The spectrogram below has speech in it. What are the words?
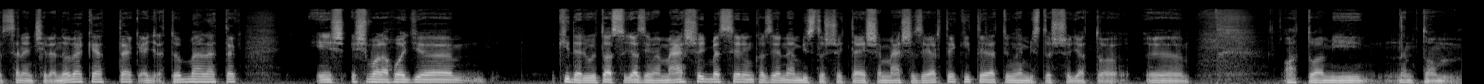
szerencsére növekedtek, egyre többen lettek, és, és valahogy kiderült az, hogy azért, mert máshogy beszélünk, azért nem biztos, hogy teljesen más az értékítéletünk, nem biztos, hogy attól uh, attól mi, nem tudom,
